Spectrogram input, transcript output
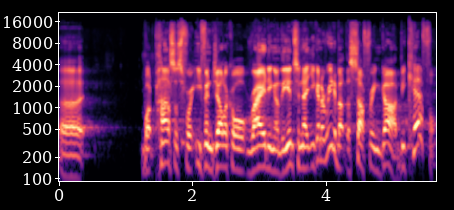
uh, what passes for evangelical writing on the internet, you're going to read about the suffering God. Be careful.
